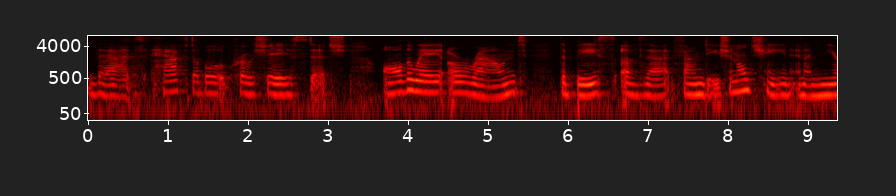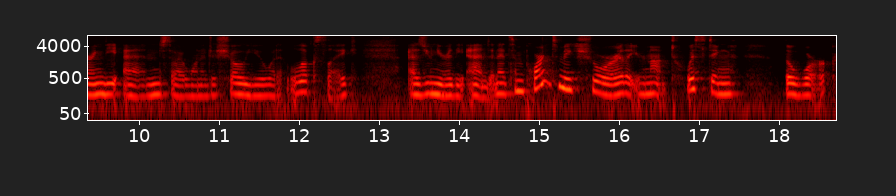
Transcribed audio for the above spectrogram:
that half double crochet stitch all the way around the base of that foundational chain and I'm nearing the end. So I wanted to show you what it looks like as you near the end. And it's important to make sure that you're not twisting the work.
